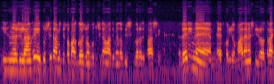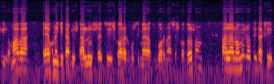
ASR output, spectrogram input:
Οι Νεοζηλανδοί τους είδαμε και στο παγκόσμιο που τους είχαμε αντιμετωπίσει στην πρώτη φάση. Δεν είναι εύκολη ομάδα, είναι σκληροτράχη ομάδα. Έχουν και κάποιους καλούς έτσι, σκόρερ που στη μέρα τους μπορεί να σε σκοτώσουν. Αλλά νομίζω ότι εντάξει,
